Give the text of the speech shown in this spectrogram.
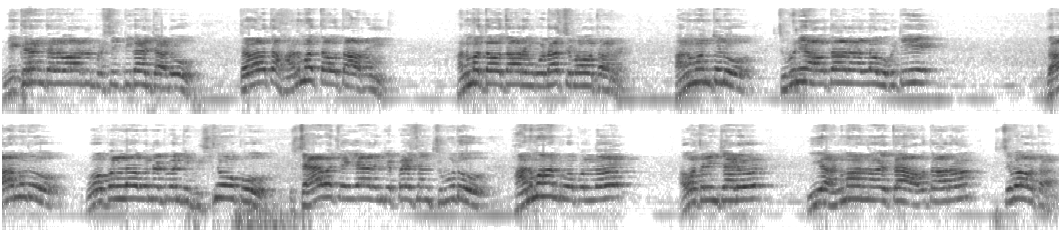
నిగ్రహం గలవారిని ప్రసిద్ధిగాంచాడు తర్వాత హనుమత్ అవతారం. హనుమత్ అవతారం కూడా శివావతారం హనుమంతుడు శివుని అవతారాల్లో ఒకటి. రాముడు రూపంలో ఉన్నటువంటి విష్ణువుకు సేవ చేయాలని చెప్పేసి శివుడు హనుమాన్ రూపంలో అవతరించాడు. ఈ హనుమాన్ యొక్క అవతారం శివ అవతారం.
